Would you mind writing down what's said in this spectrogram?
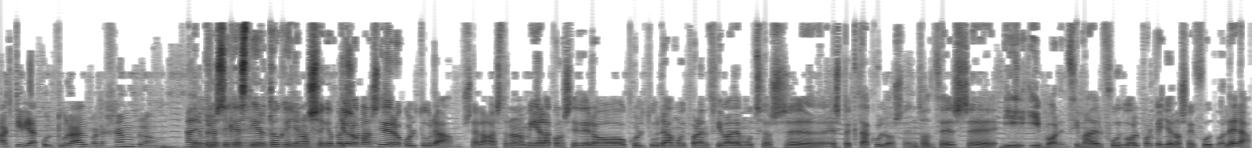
actividad cultural, por ejemplo. A ver, pero sí que es cierto que yo no sé qué Yo lo considero cultura, o sea, la gastronomía la considero cultura muy por encima de muchos eh, espectáculos, entonces, eh, y, y por encima del fútbol, porque yo no soy futbolera.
